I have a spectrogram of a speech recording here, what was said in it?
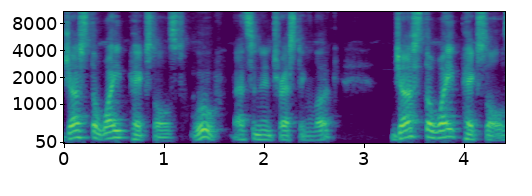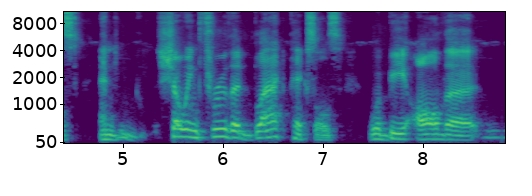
just the white pixels. Ooh, that's an interesting look. Just the white pixels and showing through the black pixels would be all the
